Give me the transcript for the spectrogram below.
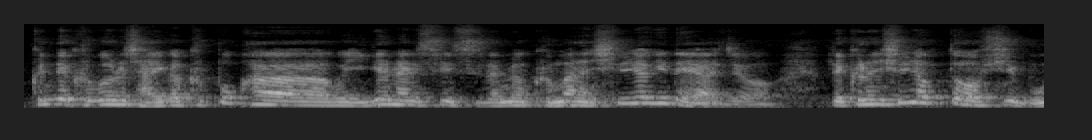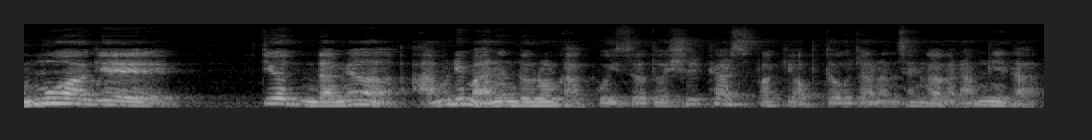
근데 그거를 자기가 극복하고 이겨낼 수 있으려면 그만한 실력이 돼야죠. 근데 그런 실력도 없이 무모하게 뛰어든다면 아무리 많은 돈을 갖고 있어도 실패할 수밖에 없다고 저는 생각을 합니다.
